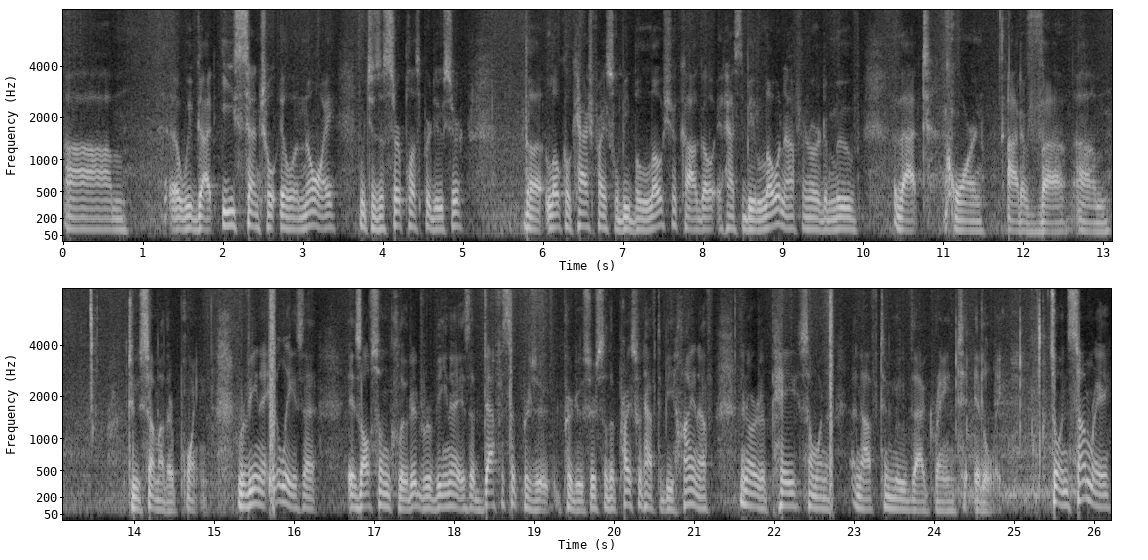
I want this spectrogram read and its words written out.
um, uh, we've got East Central Illinois, which is a surplus producer. The local cash price will be below Chicago. It has to be low enough in order to move that corn out of uh, um, to some other point. Ravenna Italy is, a, is also included. Ravenna is a deficit producer, so the price would have to be high enough in order to pay someone enough to move that grain to Italy. So in summary,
